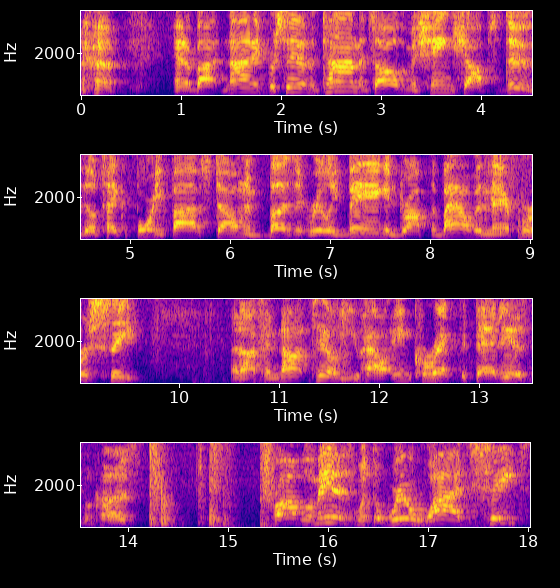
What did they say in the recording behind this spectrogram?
and about 90% of the time, it's all the machine shops do. They'll take a 45 stone and buzz it really big and drop the valve in there for a seat. And I cannot tell you how incorrect that that is because problem is with the real wide seat,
